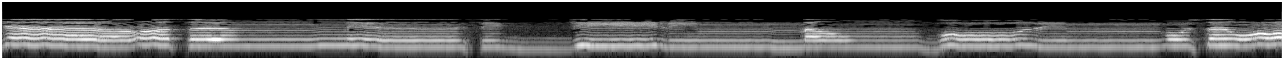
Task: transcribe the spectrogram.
حِجَارَةً مِّن سِجِّيلٍ مَّنضُودٍ مُّسَوَّمَةً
